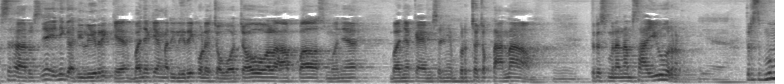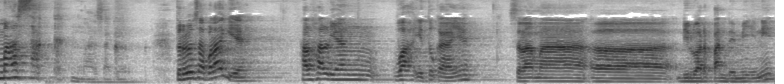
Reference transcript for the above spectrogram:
seharusnya ini gak dilirik ya. Banyak yang gak dilirik oleh cowok-cowok lah apa semuanya. Banyak kayak misalnya bercocok tanam. Terus menanam sayur, Iya, terus memasak. masa gue. Terus apa lagi ya? Hal-hal yang wah itu kayaknya selama eh, di luar pandemi ini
